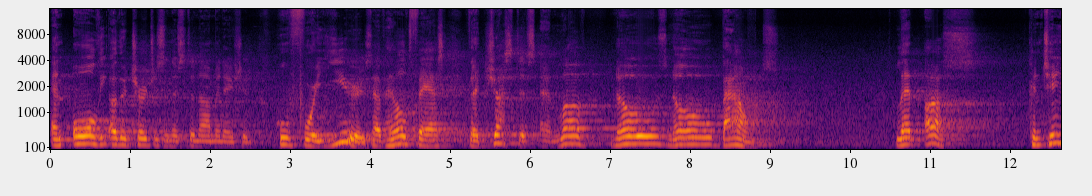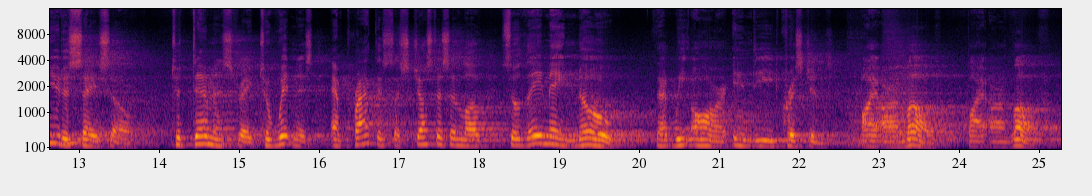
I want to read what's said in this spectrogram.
and all the other churches in this denomination who for years have held fast that justice and love knows no bounds. Let us continue to say so, to demonstrate, to witness, and practice such justice and love so they may know that we are indeed Christians by our love, by our love.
